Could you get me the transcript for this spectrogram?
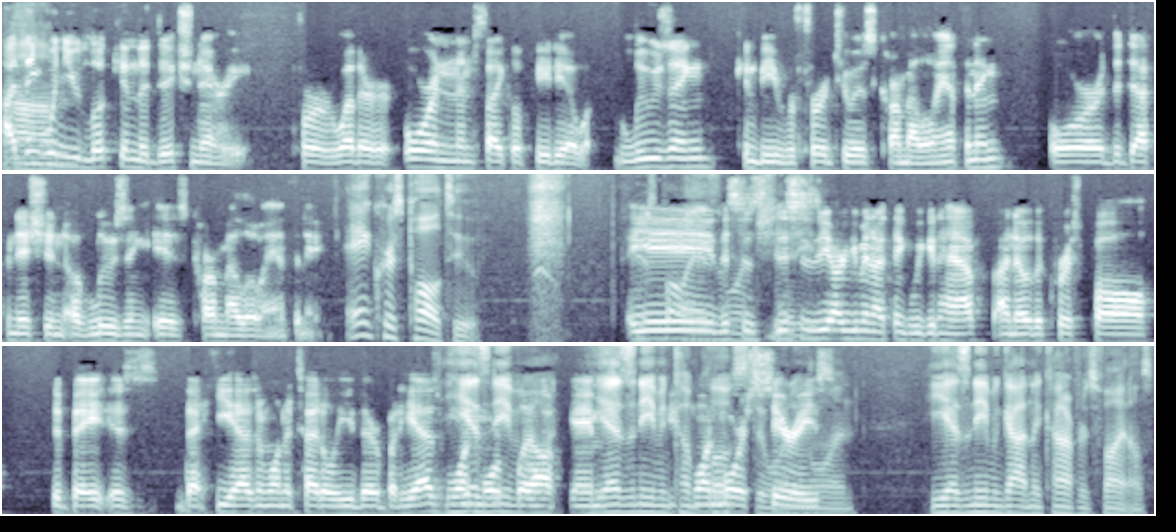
I think when Um, you look in the dictionary for whether or in an encyclopedia, losing can be referred to as Carmelo Anthony, or the definition of losing is Carmelo Anthony. and Chris Paul too. Yeah, this is shit this is the argument I think we can have. I know the Chris Paul debate is that he hasn't won a title either, but he has He one more playoff won- game. He hasn't even He's come one close more to series, winning one. He hasn't even gotten to conference finals.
